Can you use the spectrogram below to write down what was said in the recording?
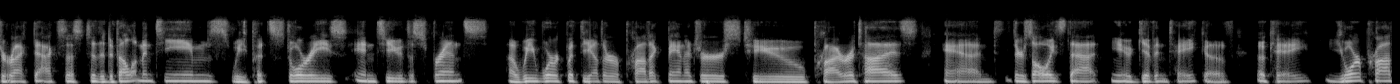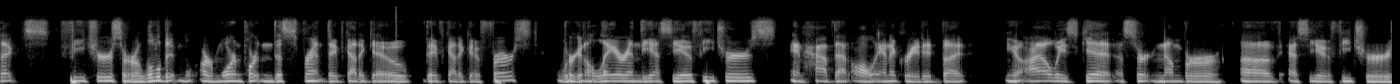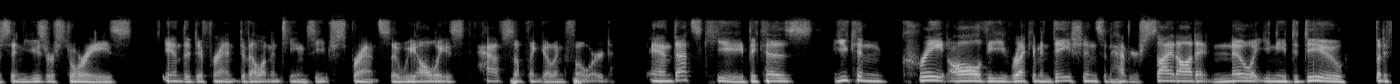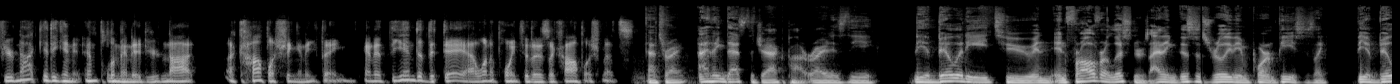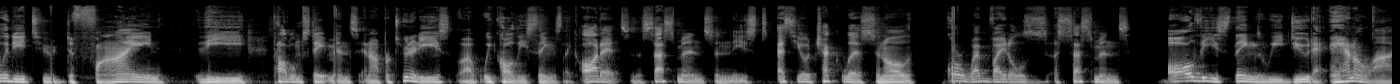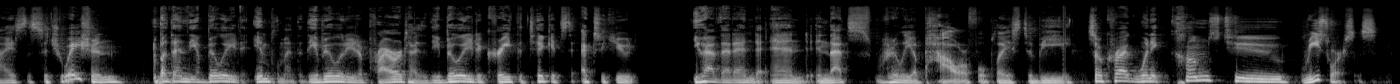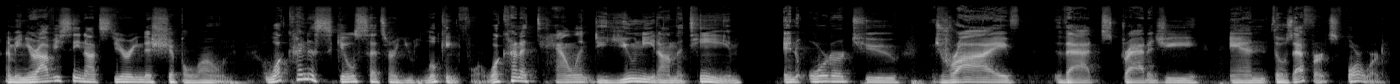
direct access to the development teams. We put stories into the sprints. Uh, we work with the other product managers to prioritize. And there's always that, you know, give and take of, okay, your product's features are a little bit more, are more important this sprint. They've got to go, they've got to go first. We're going to layer in the SEO features and have that all integrated. But you know, I always get a certain number of SEO features and user stories in the different development teams each sprint. So we always have something going forward. And that's key because you can create all the recommendations and have your site audit and know what you need to do. But if you're not getting it implemented, you're not accomplishing anything. And at the end of the day, I want to point to those accomplishments. That's right. I think that's the jackpot, right? Is the the ability to and, and for all of our listeners, I think this is really the important piece is like the ability to define the problem statements and opportunities. Uh, we call these things like audits and assessments and these SEO checklists and all core web vitals assessments. All these things we do to analyze the situation, but then the ability to implement it, the ability to prioritize it, the ability to create the tickets to execute. You have that end to end, and that's really a powerful place to be. So, Craig, when it comes to resources, I mean, you're obviously not steering this ship alone what kind of skill sets are you looking for? What kind of talent do you need on the team in order to drive that strategy and those efforts forward?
